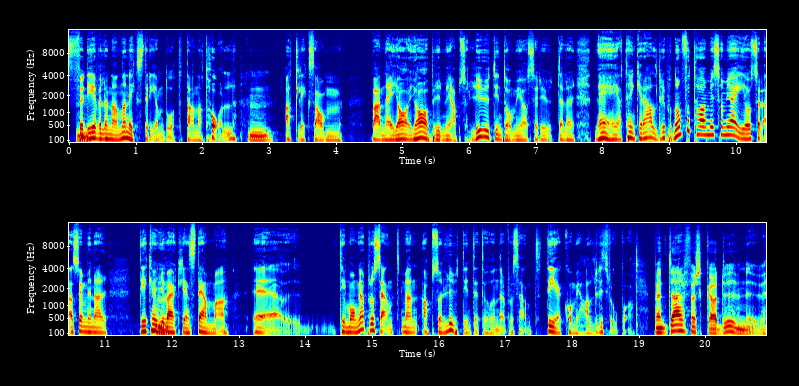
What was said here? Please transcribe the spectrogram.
För Mm. det är väl en annan extrem då åt ett annat håll. mm. Att liksom, bara, nej jag, jag bryr mig absolut inte om hur jag ser ut. Eller nej, jag tänker aldrig på, de får ta mig som jag är och sådär. Alltså jag menar, det kan ju Mm. verkligen stämma. Eh, till många procent, men absolut inte till hundra procent. Det kommer jag aldrig tro på. Men därför ska du nu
